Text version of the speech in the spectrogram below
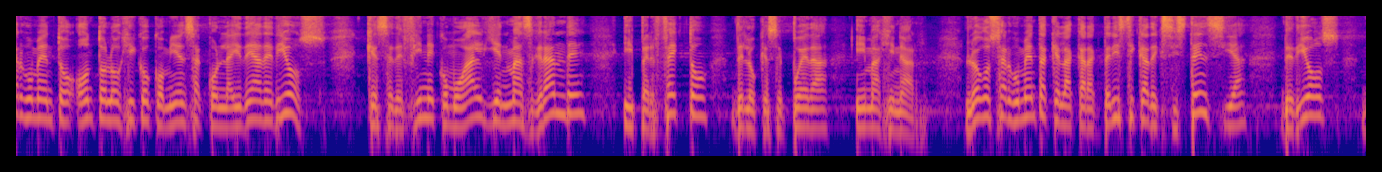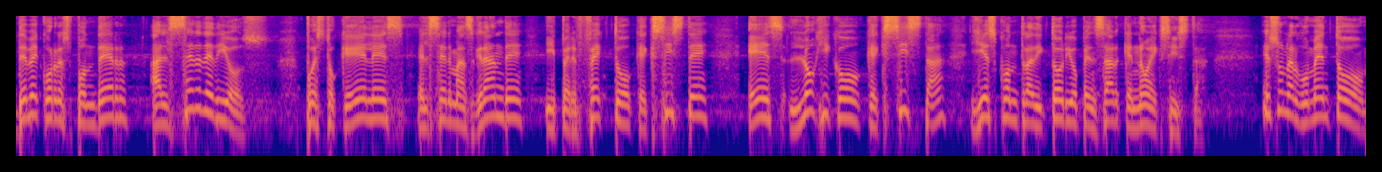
argumento ontológico comienza con la idea de Dios, que se define como alguien más grande y perfecto de lo que se pueda imaginar. Luego se argumenta que la característica de existencia de Dios debe corresponder al ser de Dios puesto que Él es el ser más grande y perfecto que existe, es lógico que exista y es contradictorio pensar que no exista. Es un argumento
